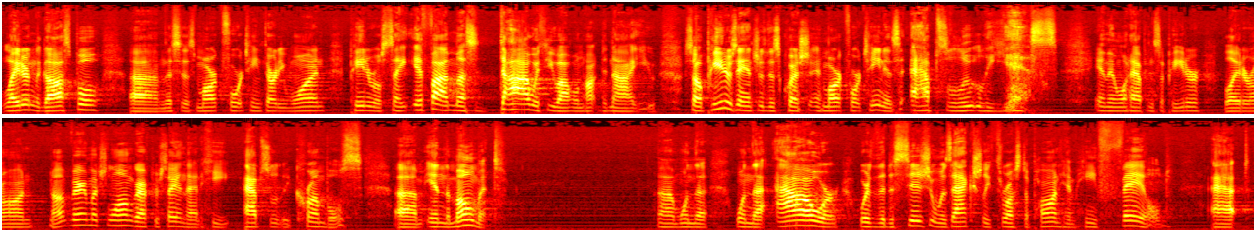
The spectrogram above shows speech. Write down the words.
Later in the gospel, um, this is Mark 14 31, Peter will say, If I must die with you, I will not deny you. So Peter's answer to this question in Mark 14 is absolutely yes. And then what happens to Peter later on? Not very much longer after saying that, he absolutely crumbles um, in the moment um, when, the, when the hour where the decision was actually thrust upon him, he failed at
